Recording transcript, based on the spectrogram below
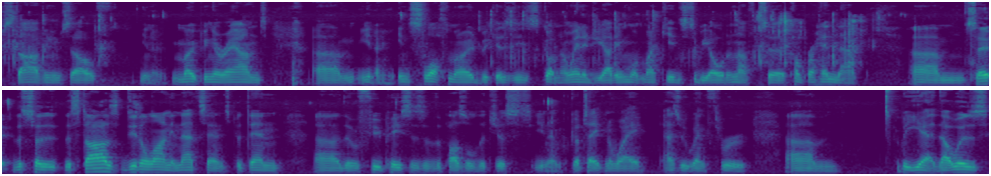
starving himself. You know, moping around. Um, you know, in sloth mode because he's got no energy. I didn't want my kids to be old enough to comprehend that. Um, so, the, so the stars did align in that sense, but then uh, there were a few pieces of the puzzle that just you know got taken away as we went through. Um, but yeah, that was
